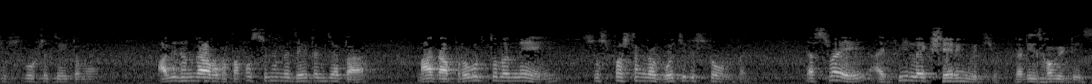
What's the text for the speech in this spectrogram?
శుశ్రూష చేయటము ఆ విధంగా ఒక తపస్సు కింద చేయటం చేత నాకు ఆ ప్రవృత్తులన్నీ సుస్పష్టంగా గోచరిస్తూ ఉంటాయి. That's why I feel like sharing with you that is how it is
